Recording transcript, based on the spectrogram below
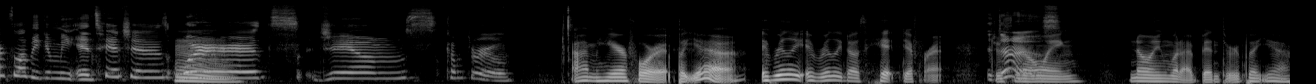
and Flow be giving me intentions, mm. words, gems come through. I'm here for it. But yeah, it really it really does hit different. It just does. knowing knowing what I've been through. But yeah.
